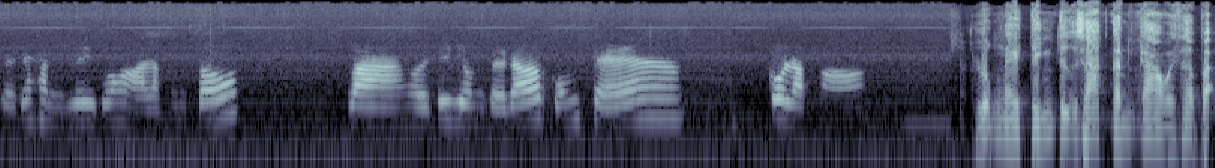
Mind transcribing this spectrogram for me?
về cái hành vi của họ là không tốt. Và người tiêu dùng từ đó cũng sẽ cô lập họ. Lúc này tính tự giác cần cao hay thấp ạ?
